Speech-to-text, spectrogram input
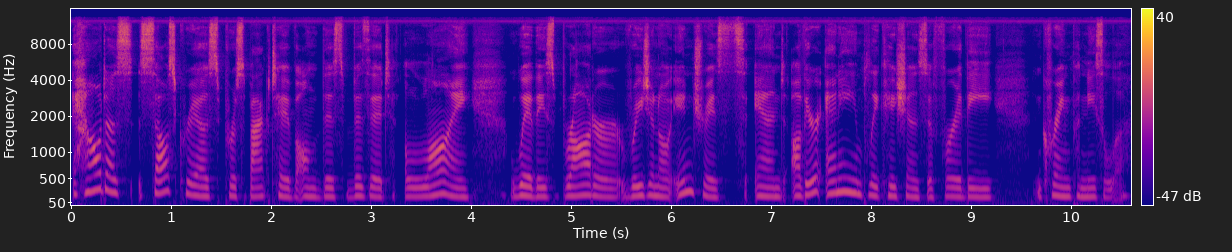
How does South Korea's perspective on this visit align with its broader regional interests, and are there any implications for the Korean Peninsula?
